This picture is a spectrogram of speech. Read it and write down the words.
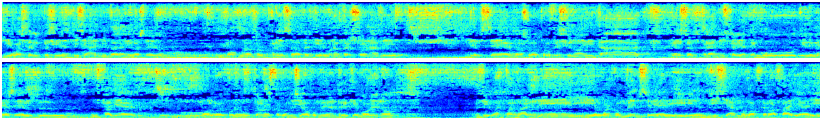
yo va a ser el presidente este año y para mí va a ser un, un poco una sorpresa, perquè una persona de, del ser, la seva professionalitat, els seus premis que havia tingut i demés, el, un faller molt reconegut a la nostra comissió, com era Enrique Moreno, en fi, vaig parlar amb ell i el va convèncer i en Gician ens va fer la falla i,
